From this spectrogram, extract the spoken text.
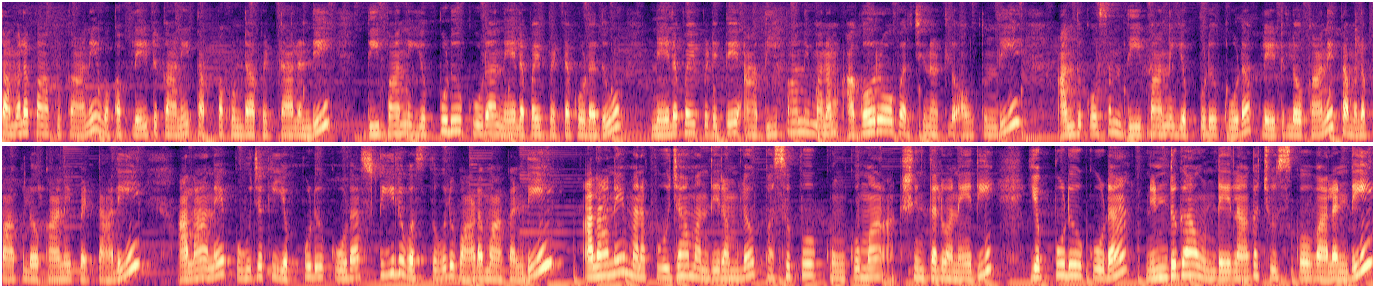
తమలపాకు కానీ ఒక ప్లేటు కానీ తప్పకుండా పెట్టాలండి. దీపాన్ని ఎప్పుడూ కూడా నేలపై పెట్టకూడదు. నేలపై పెడితే ఆ దీపాన్ని మనం అగౌరవపరిచినట్లు అవుతుంది. అందుకోసం దీపాన్ని ఎప్పుడూ కూడా ప్లేటులో కానీ తమలపాకులో కానీ పెట్టాలి. అలానే పూజకి ఎప్పుడూ కూడా స్టీలు వస్తువులు వాడమాకండి. అలానే మన పూజా మందిరంలో పసుపు కుంకుమ అక్షింతలు అనేది ఎప్పుడూ కూడా నిండుగా ఉండేలాగా చూసుకోవాలండి.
